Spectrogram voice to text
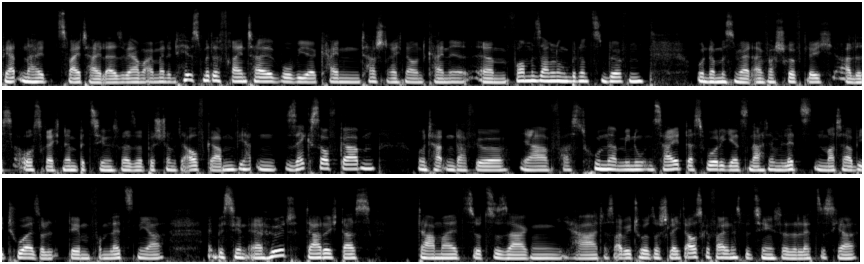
wir hatten halt zwei Teile. Also wir haben einmal den hilfsmittelfreien Teil, wo wir keinen Taschenrechner und keine ähm, Formelsammlung benutzen dürfen. Und da müssen wir halt einfach schriftlich alles ausrechnen, beziehungsweise bestimmte Aufgaben. Wir hatten sechs Aufgaben und hatten dafür ja fast 100 Minuten Zeit. Das wurde jetzt nach dem letzten Mathe-Abitur, also dem vom letzten Jahr, ein bisschen erhöht, dadurch, dass damals sozusagen, ja, das Abitur so schlecht ausgefallen ist, beziehungsweise letztes Jahr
